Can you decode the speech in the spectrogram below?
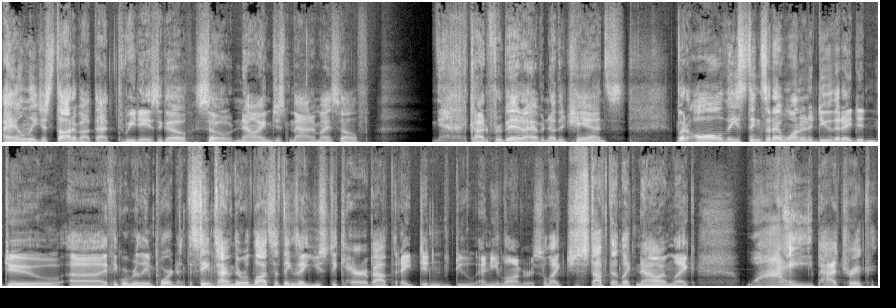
I only just thought about that three days ago. So now I'm just mad at myself. God forbid I have another chance. But all these things that I wanted to do that I didn't do, uh, I think were really important. At the same time, there were lots of things I used to care about that I didn't do any longer. So, like, just stuff that, like, now I'm like, why, Patrick?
